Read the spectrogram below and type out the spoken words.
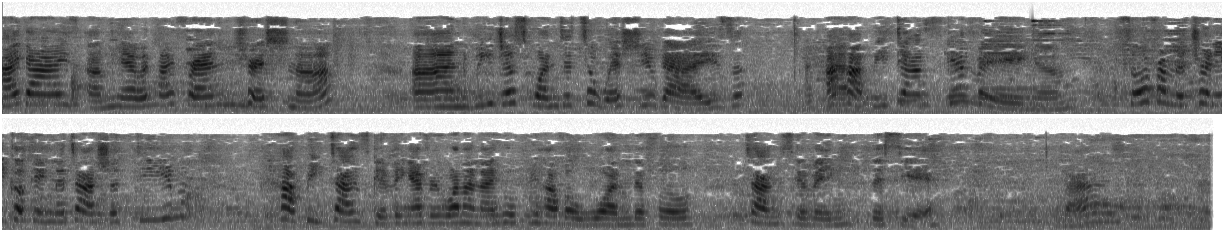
Hi guys, I'm here with my friend Trishna and we just wanted to wish you guys a happy Thanksgiving. So from the Trini Cooking Natasha team, happy Thanksgiving everyone and I hope you have a wonderful Thanksgiving this year. Bye.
